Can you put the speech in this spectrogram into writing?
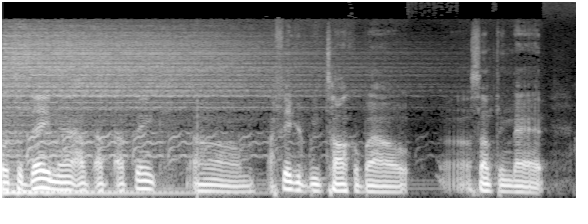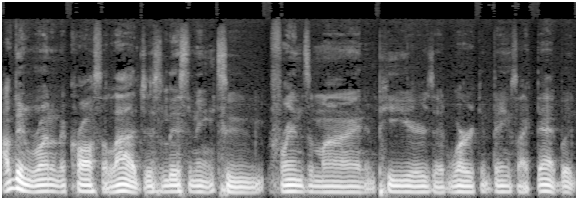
So today, man, I, I, I think um, I figured we'd talk about uh, something that I've been running across a lot, just listening to friends of mine and peers at work and things like that. But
